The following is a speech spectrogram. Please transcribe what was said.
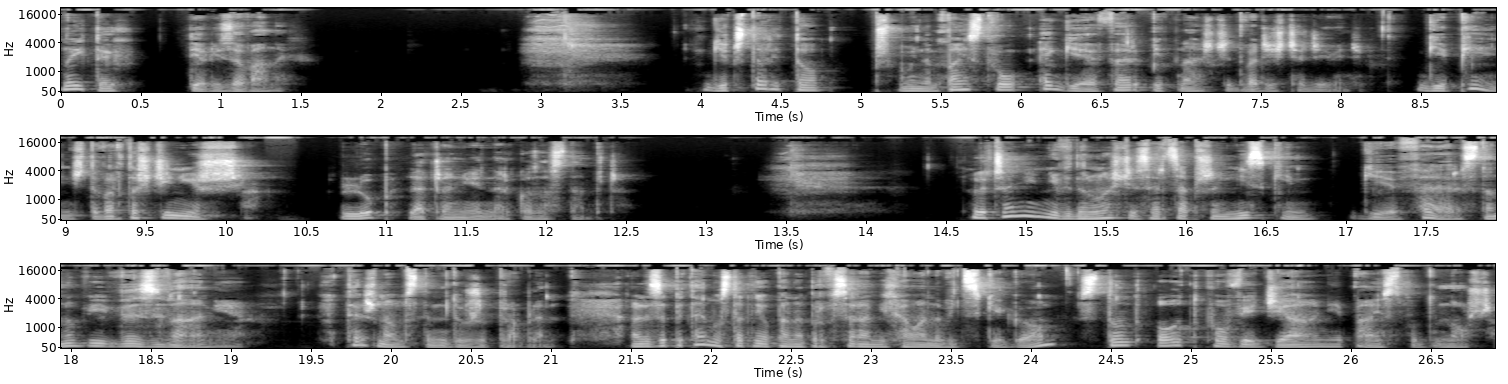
no i tych dializowanych. G4 to, przypominam Państwu, EGFR 1529. G5 to wartości niższe lub leczenie narkozastępcze. Leczenie niewydolności serca przy niskim GFR stanowi wyzwanie. Też mam z tym duży problem. Ale zapytałem ostatnio pana profesora Michała Nowickiego, stąd odpowiedzialnie Państwu donoszę.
